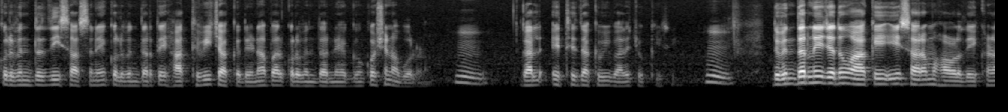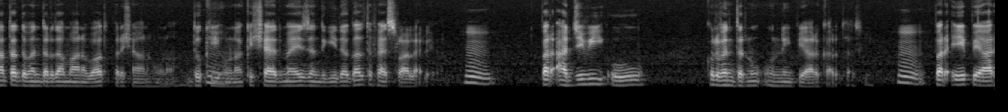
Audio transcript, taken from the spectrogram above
ਕੁਲਵਿੰਦਰ ਦੀ ਸੱਸ ਨੇ ਕੁਲਵਿੰਦਰ ਤੇ ਹੱਥ ਵੀ ਚੱਕ ਦੇਣਾ ਪਰ ਕੁਲਵਿੰਦਰ ਨੇ ਅੱਗੋਂ ਕੁਝ ਨਾ ਬੋਲਣਾ। ਹੂੰ। ਗੱਲ ਇੱਥੇ ਤੱਕ ਵੀ ਵੱਧ ਚੁੱਕੀ ਸੀ। ਹੂੰ। ਦਵਿੰਦਰ ਨੇ ਜਦੋਂ ਆ ਕੇ ਇਹ ਸਾਰਾ ਮਾਹੌਲ ਦੇਖਣਾ ਤਾਂ ਦਵਿੰਦਰ ਦਾ ਮਨ ਬਹੁਤ ਪਰੇਸ਼ਾਨ ਹੋਣਾ ਦੁਖੀ ਹੋਣਾ ਕਿ ਸ਼ਾਇਦ ਮੈਂ ਇਹ ਜ਼ਿੰਦਗੀ ਦਾ ਗਲਤ ਫੈਸਲਾ ਲੈ ਲਿਆ। ਹੂੰ। ਪਰ ਅੱਜ ਵੀ ਉਹ ਕੁਲਵਿੰਦਰ ਨੂੰ ਉਨਾ ਹੀ ਪਿਆਰ ਕਰਦਾ ਸੀ। ਹੂੰ। ਪਰ ਇਹ ਪਿਆਰ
